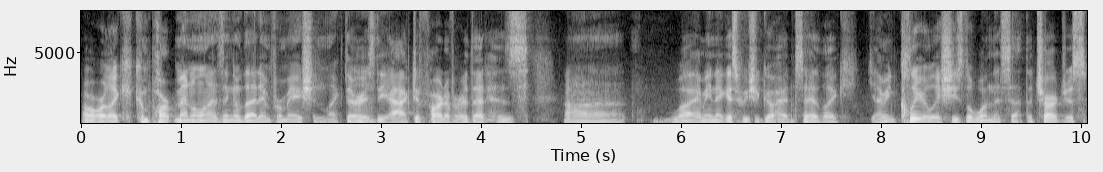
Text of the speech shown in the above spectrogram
or like compartmentalizing of that information. Like there is the active part of her that has uh, well i mean i guess we should go ahead and say it like i mean clearly she's the one that set the charges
